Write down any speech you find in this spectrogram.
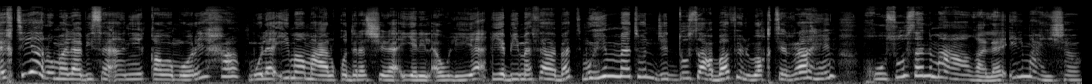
اختيار ملابس أنيقة ومريحة ملائمة مع القدرة الشرائية للأولياء هي بمثابة مهمة جد صعبة في الوقت الراهن خصوصا مع غلاء المعيشة.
